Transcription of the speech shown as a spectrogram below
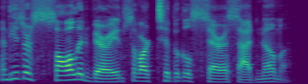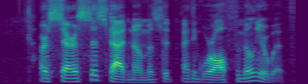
And these are solid variants of our typical serous adenoma, our serous cystadenomas that I think we're all familiar with.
